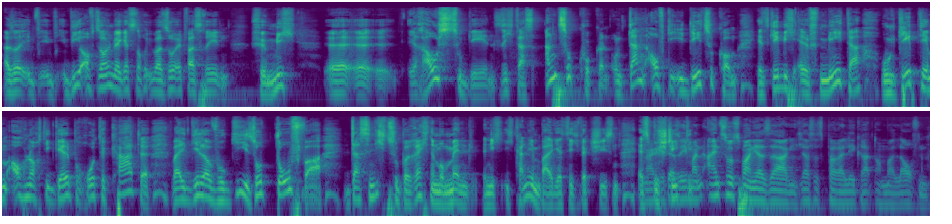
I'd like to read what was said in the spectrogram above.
Also wie oft sollen wir jetzt noch über so etwas reden? Für mich äh, äh, rauszugehen, sich das anzugucken und dann auf die Idee zu kommen, jetzt gebe ich elf Meter und gebe dem auch noch die gelb-rote Karte, weil Gilavogi so doof war, das nicht zu berechnen. Moment, ich, ich kann den Ball jetzt nicht wegschießen. Es Nein, besteht. Also ich meine, eins muss man ja sagen, ich lasse es parallel gerade nochmal laufen.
